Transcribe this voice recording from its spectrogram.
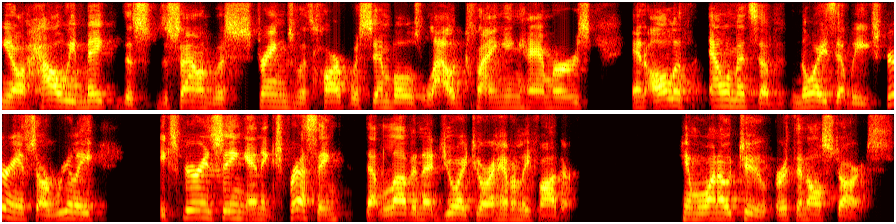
you know, how we make this, the sound with strings, with harp, with cymbals, loud clanging hammers, and all of elements of noise that we experience are really experiencing and expressing that love and that joy to our Heavenly Father. Hymn 102, Earth and All Stars.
